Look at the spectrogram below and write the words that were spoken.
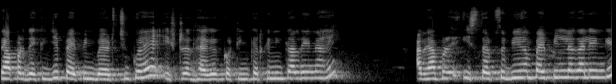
यहाँ पर देख लीजिए पाइपिंग बैठ चुका है। एक्स्ट्रा धागे कटिंग करके निकाल देना है। अब यहाँ पर इस तरफ़ से भी हम पाइपिंग लगा लेंगे।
